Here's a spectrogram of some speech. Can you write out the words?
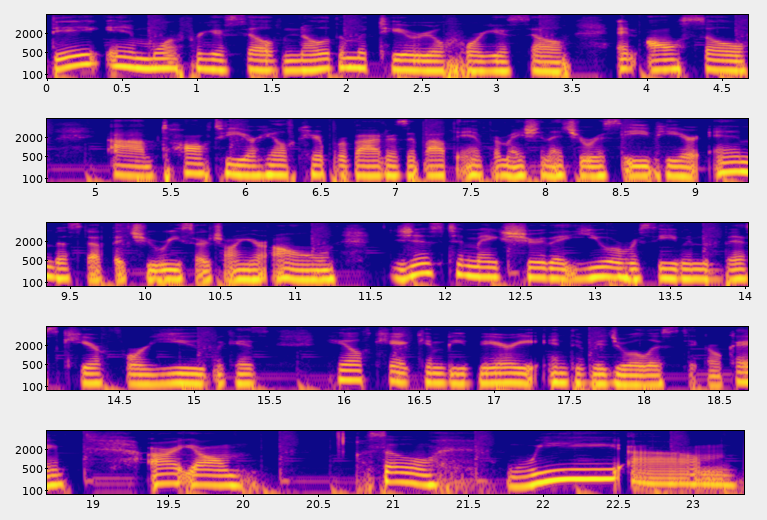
dig in more for yourself, know the material for yourself, and also um, talk to your healthcare providers about the information that you receive here and the stuff that you research on your own, just to make sure that you are receiving the best care for you because healthcare can be very individualistic. Okay. All right, y'all. So we, um,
